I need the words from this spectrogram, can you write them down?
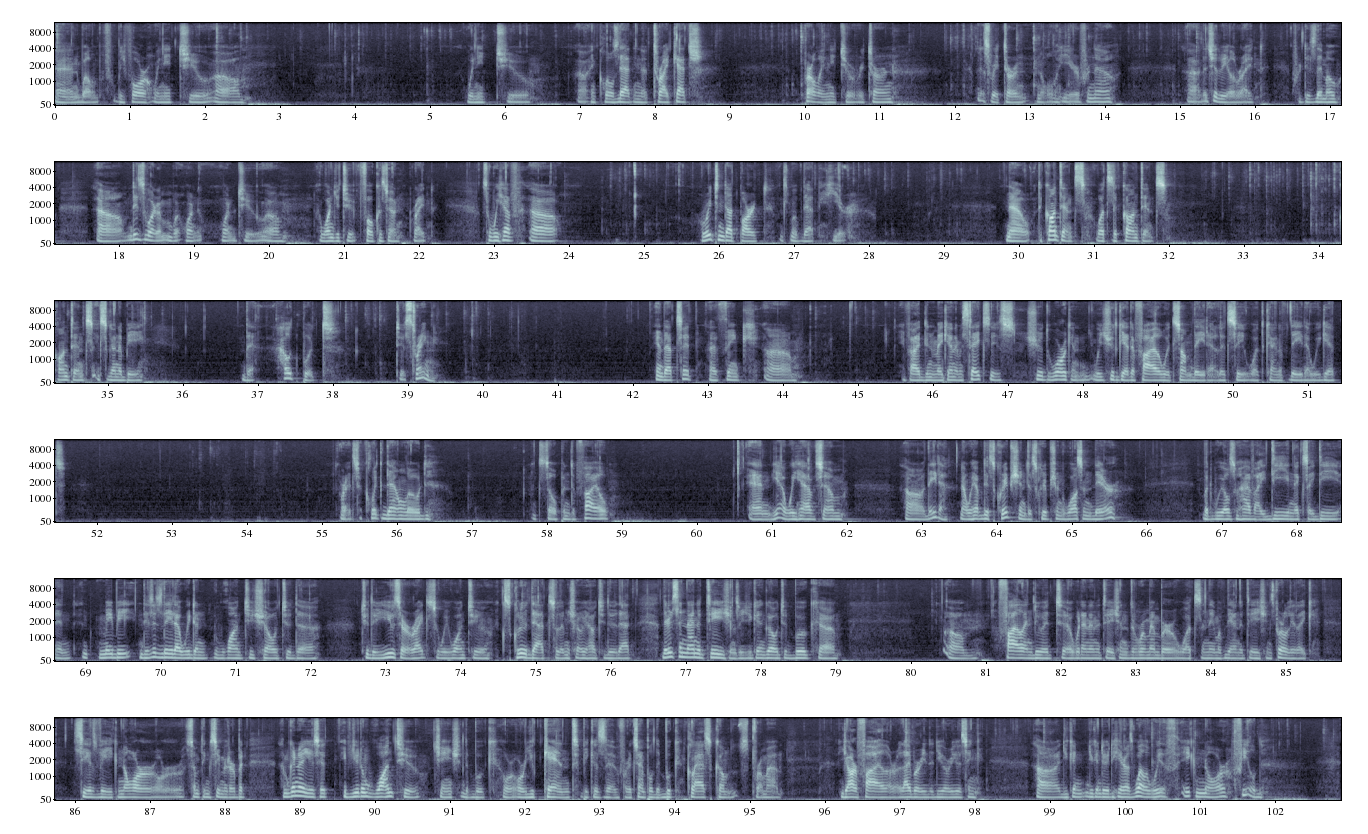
and well before we need to um, we need to uh, enclose that in a try catch probably need to return let's return null here for now. Uh, that should be all right for this demo. Um, this is what I want, want to um, I want you to focus on right? So we have uh, written that part. Let's move that here. Now the contents. What's the contents? Contents is going to be the output to string and that's it. I think um, if I didn't make any mistakes this should work and we should get a file with some data. Let's see what kind of data we get. Alright so click download. Let's open the file. And yeah we have some uh, data. Now we have description. Description wasn't there, but we also have ID, next ID, and, and maybe this is data we don't want to show to the to the user, right? So we want to exclude that. So let me show you how to do that. There's an annotation, so you can go to book uh, um, file and do it uh, with an annotation remember what's the name of the annotation. It's probably like CSV ignore or something similar, but I'm gonna use it if you don't want to change the book or, or you can't because uh, for example the book class comes from a jar file or a library that you're using uh, you can you can do it here as well with ignore field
